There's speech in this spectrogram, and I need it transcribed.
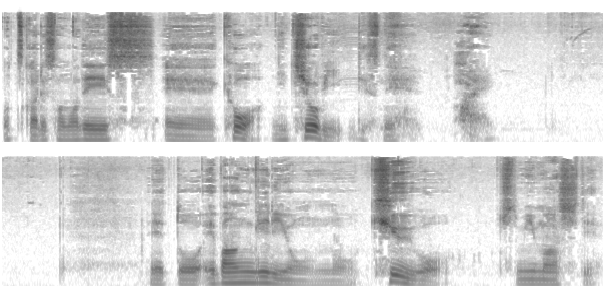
お疲れ様です。えー、今日は日曜日ですね。はい。えっ、と、エヴァンゲリオンの9をちょっと見まして、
